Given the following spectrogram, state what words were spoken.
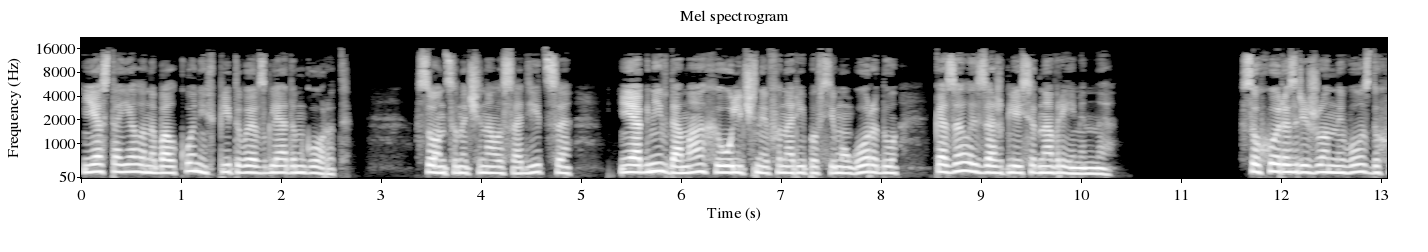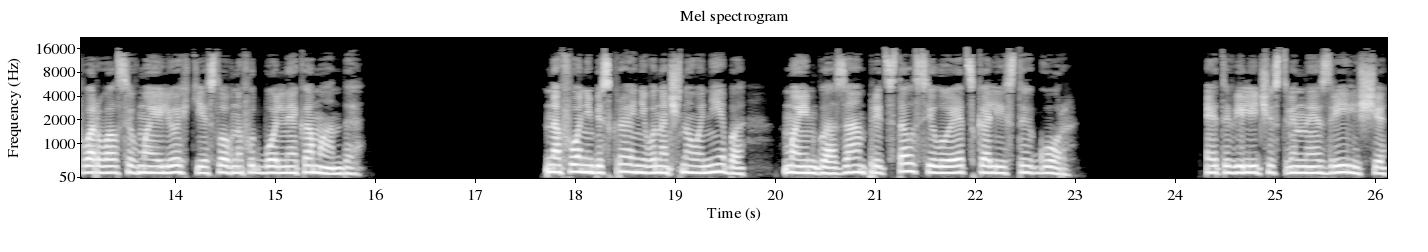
Я стояла на балконе, впитывая взглядом город. Солнце начинало садиться, и огни в домах и уличные фонари по всему городу, казалось, зажглись одновременно. Сухой разреженный воздух ворвался в мои легкие, словно футбольная команда. На фоне бескрайнего ночного неба моим глазам предстал силуэт скалистых гор. Это величественное зрелище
